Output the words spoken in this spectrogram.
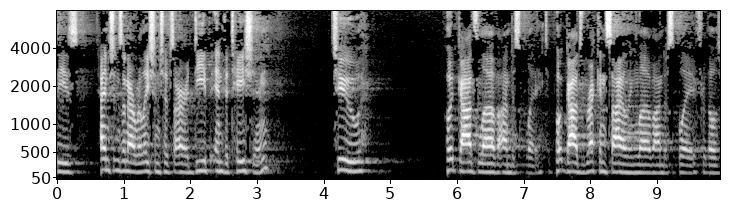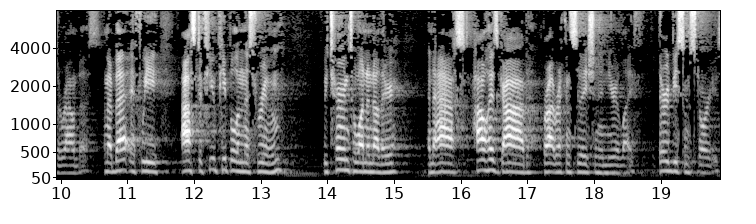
these tensions in our relationships are a deep invitation to put God's love on display, to put God's reconciling love on display for those around us. And I bet if we asked a few people in this room, we turned to one another and asked, How has God brought reconciliation in your life? There would be some stories.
